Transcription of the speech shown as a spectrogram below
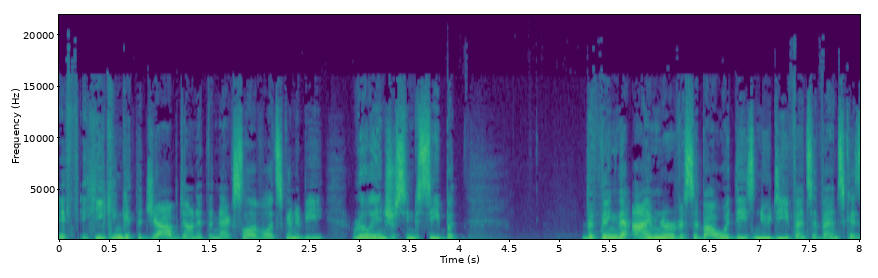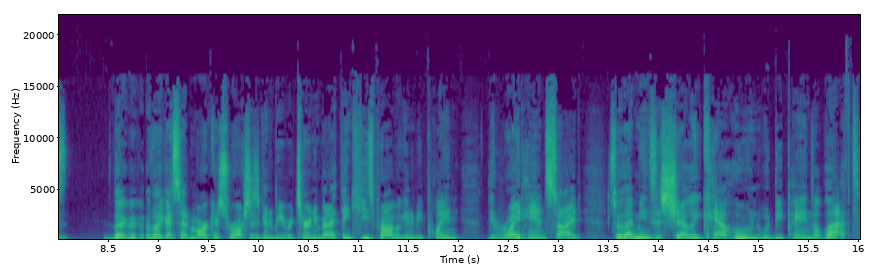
if he can get the job done at the next level, it's going to be really interesting to see. But the thing that I'm nervous about with these new defensive ends, because like, like I said, Marcus Rush is going to be returning, but I think he's probably going to be playing the right hand side. So that means that Shilique Calhoun would be playing the left,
